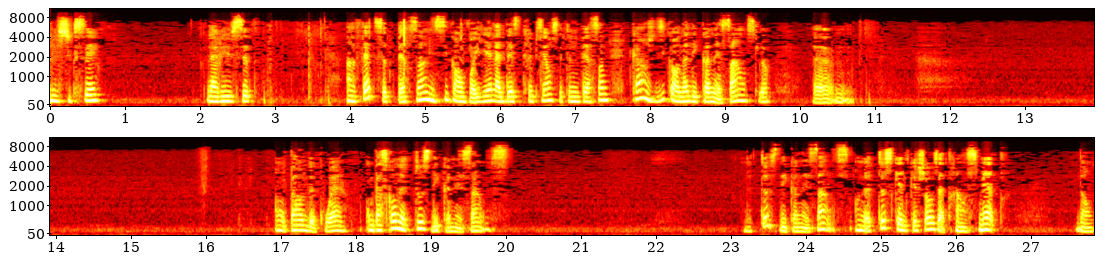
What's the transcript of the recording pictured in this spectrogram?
Le succès, la réussite. En fait, cette personne ici qu'on voyait, la description, c'est une personne, quand je dis qu'on a des connaissances, là, euh, on parle de quoi? Parce qu'on a tous des connaissances. On a tous des connaissances. On a tous quelque chose à transmettre. Donc,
